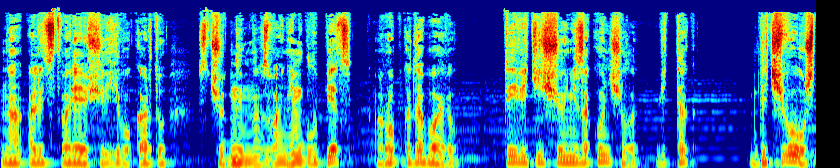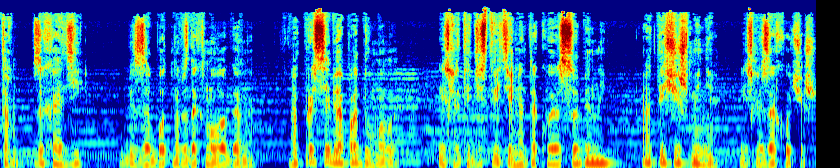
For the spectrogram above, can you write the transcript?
на олицетворяющую его карту с чудным названием «Глупец», робко добавил «Ты ведь еще не закончила, ведь так?» «Да чего уж там, заходи», – беззаботно вздохнула Гана, а про себя подумала – если ты действительно такой особенный, отыщешь меня, если захочешь.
